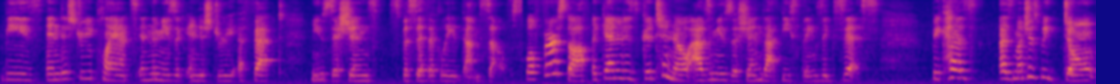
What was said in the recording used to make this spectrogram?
these industry plants in the music industry affect musicians specifically themselves? Well, first off, again, it is good to know as a musician that these things exist. Because as much as we don't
